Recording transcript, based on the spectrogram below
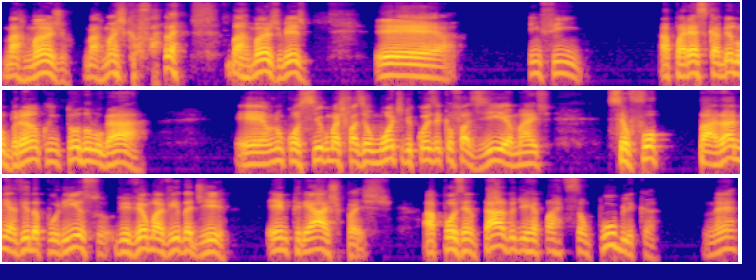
marmanjo, marmanjo que eu falo é marmanjo mesmo. É, enfim, aparece cabelo branco em todo lugar. É, eu não consigo mais fazer um monte de coisa que eu fazia, mas se eu for parar minha vida por isso, viver uma vida de, entre aspas, aposentado de repartição pública, né?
